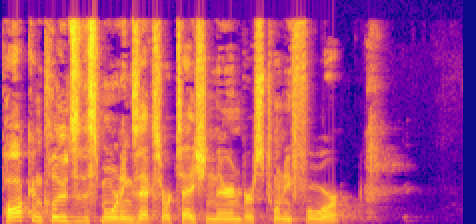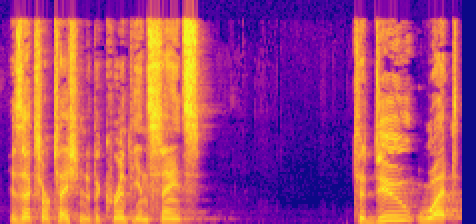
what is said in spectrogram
Paul concludes this morning's exhortation there in verse 24. His exhortation to the Corinthian saints to do what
